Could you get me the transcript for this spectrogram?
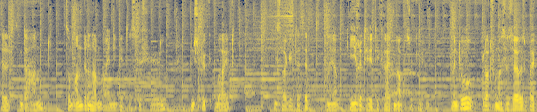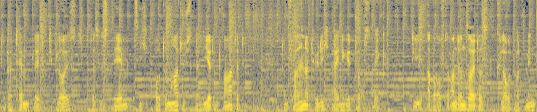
selbst in der Hand, zum anderen haben einige das Gefühl, ein Stück weit, wie sage ich das jetzt, naja, ihre Tätigkeiten abzugeben. Wenn du Plattform as a Service Projekte per Template deployst, das System sich automatisch skaliert und wartet, dann fallen natürlich einige Jobs weg, die aber auf der anderen Seite als Cloud-Admins,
